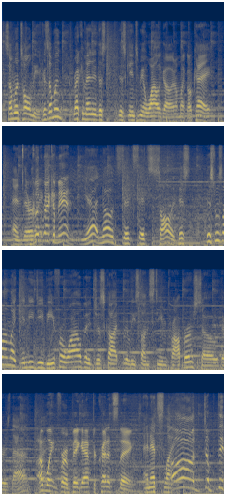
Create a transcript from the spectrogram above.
someone told me because someone recommended this this game to me a while ago, and I'm like, okay. And they're Good like, recommend. Yeah, no, it's it's it's solid. This this was on like IndieDB for a while, but it just got released on Steam proper, so there's that. I'm But- waiting for a big after credits thing. And it's like Oh, they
